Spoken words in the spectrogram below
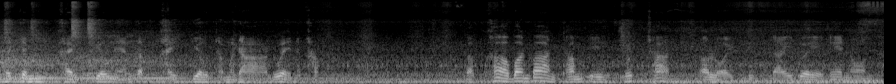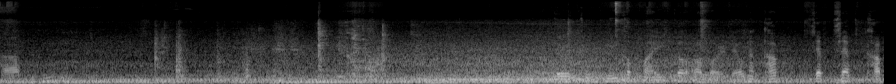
แล้วจะมีไข่เจียวแหนมกับไข่เจียวธรรมดาด้วยนะครับ กับข้าวบ้านๆทำเองรสชาติอร่อยถูกใจด้วยแน่นอนครับ เดินชุดนี้เข้าไปก็อร่อยแล้วนะครับแซ่บๆครับ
